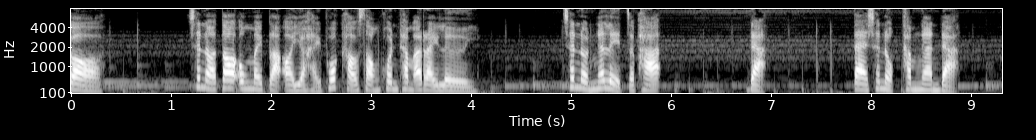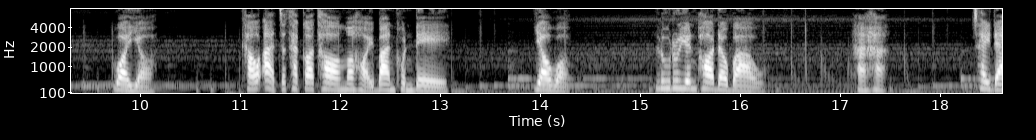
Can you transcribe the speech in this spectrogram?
ก่อชนอตอองไม่ปละออยาให้พวกเขาสองคนทำอะไรเลยชนนงะเลดจะพะ ดะ แต่ชนกทำงานดะวอยอเขาอาจจะทะกอทองงอหอยบานคนเดเยาวลูรุยนพอเดาเบา ฮ่าฮ่าใช่ใด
